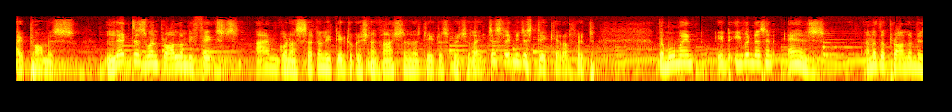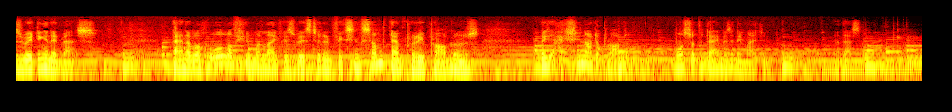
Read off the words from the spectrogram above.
I promise. Let this one problem be fixed. I'm gonna certainly take to Krishna consciousness, take to spiritual life. Just let me just take care of it. The moment it even doesn't end, another problem is waiting in advance. And our whole of human life is wasted in fixing some temporary problems, which is actually not a problem. Most of the time is an imagined problem. And that's how.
